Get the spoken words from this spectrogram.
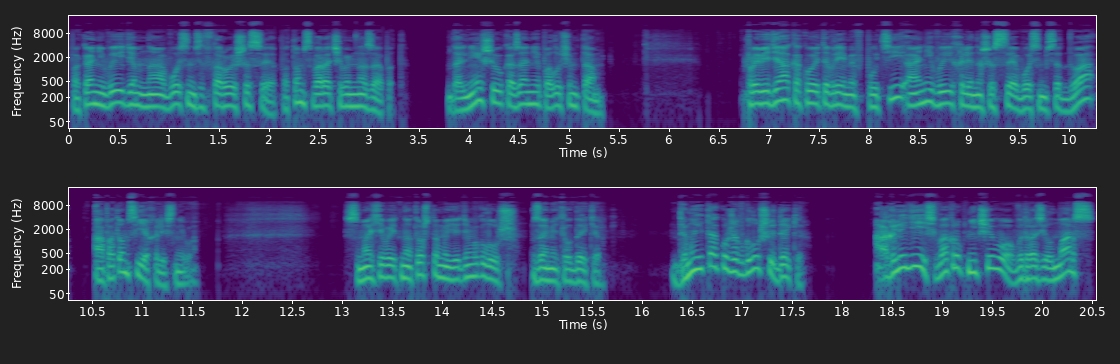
пока не выйдем на 82-е шоссе, потом сворачиваем на запад. Дальнейшие указания получим там. Проведя какое-то время в пути, они выехали на шоссе 82, а потом съехали с него. «Смахивает на то, что мы едем в глушь», — заметил Деккер. «Да мы и так уже в глуши, Деккер». «Оглядись, вокруг ничего», — возразил Марс,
